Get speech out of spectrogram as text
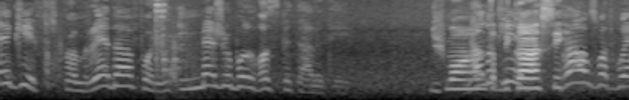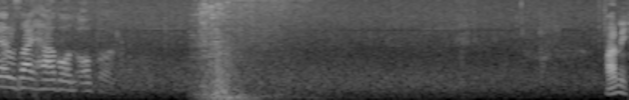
A gift from Reda for your immeasurable hospitality. Ih, mau Now mantap look here, dikasih. browse what wares I have on offer. Nih.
